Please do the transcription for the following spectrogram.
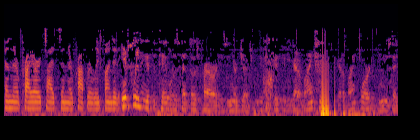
and they're prioritized and they're properly funded. If Who's we sitting at the table to set those priorities in your judgment? If you could, if you got a blank sheet, you got a blank board, and you said,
